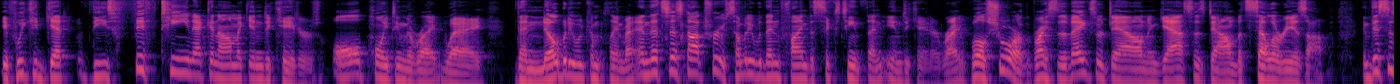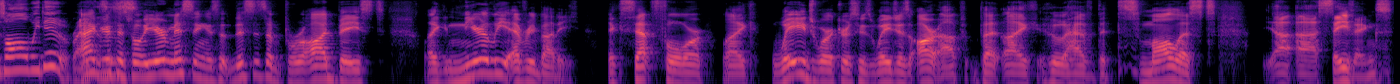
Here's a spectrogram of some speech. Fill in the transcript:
if we could get these 15 economic indicators all pointing the right way, then nobody would complain about it. And that's just not true. Somebody would then find the 16th then indicator, right? Well, sure, the prices of eggs are down and gas is down, but celery is up. And this is all we do, right? I agree with this. is- But what you're missing is that this is a broad based, like nearly everybody, except for like wage workers whose wages are up, but like who have the smallest uh, uh, savings,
